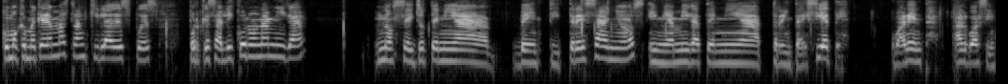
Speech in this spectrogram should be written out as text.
como que me quedé más tranquila después porque salí con una amiga, no sé, yo tenía 23 años y mi amiga tenía 37, 40, algo así.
